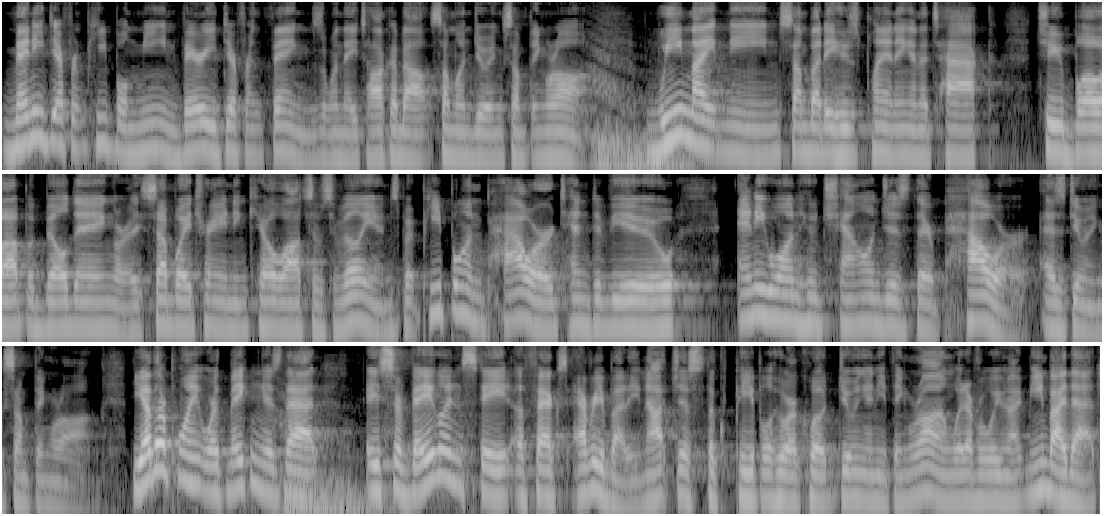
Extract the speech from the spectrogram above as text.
many different people mean very different things when they talk about someone doing something wrong. We might mean somebody who's planning an attack to blow up a building or a subway train and kill lots of civilians, but people in power tend to view anyone who challenges their power as doing something wrong. The other point worth making is that a surveillance state affects everybody, not just the people who are, quote, doing anything wrong, whatever we might mean by that.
